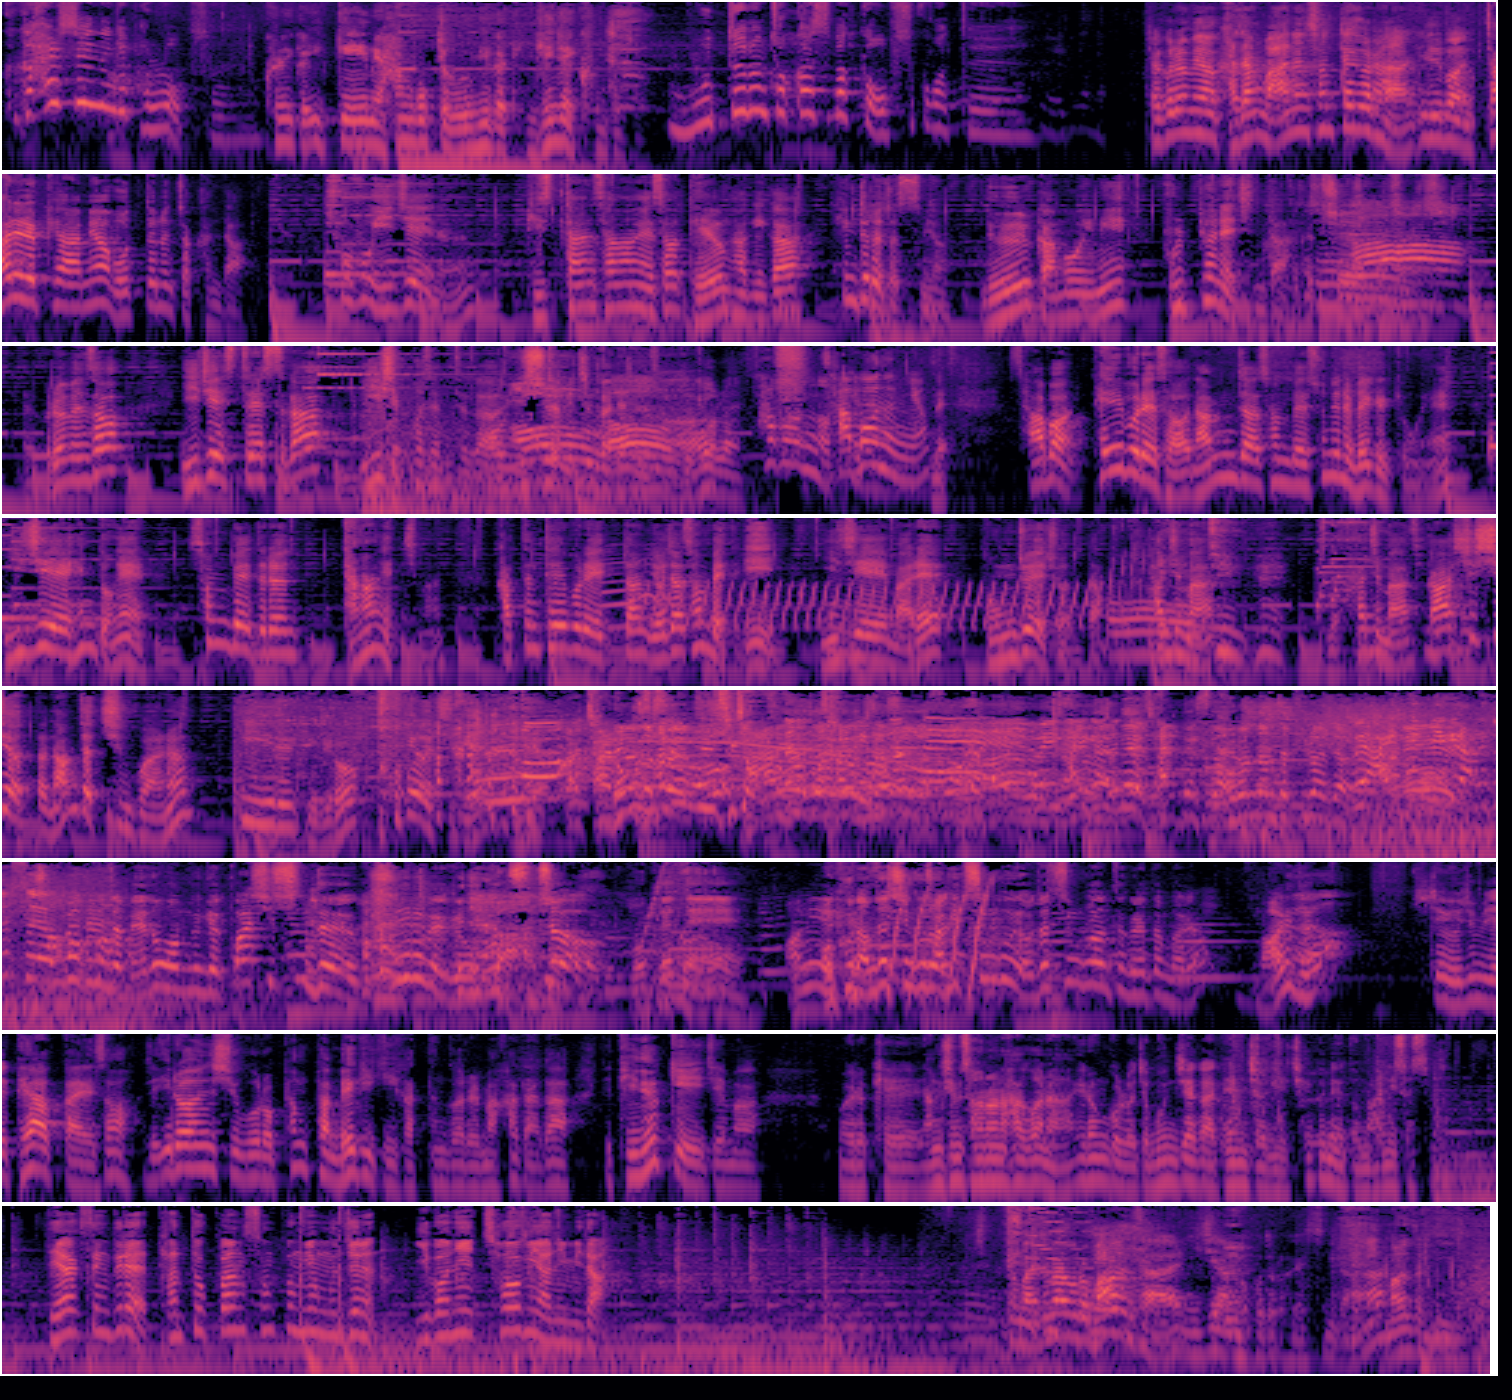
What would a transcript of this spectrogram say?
그러니까 할 수 있는 게 별로 없어요. 그러니까 이 게임의 한국적 의미가 굉장히 큰 거죠. 못 들은 척 할 수밖에 없을 것 같아. 자, 그러면 가장 많은 선택을 한 1번. 자리를 피하며 못 드는 척 한다. 추후 이지에는 비슷한 상황에서 대응하기가 힘들어졌으며 늘 까모임이 불편해진다. 아, 네, 그러면서 이지의 스트레스가 20%가 20점이 증가되면서 이렇게 올라. 4번은 어떻게 4번은요? 네. 4번 테이블에서 남자 선배 순위를 매길 경우에 이지의 행동에 선배들은 당황했지만 같은 테이블에 있던 여자 선배들이 이지의 말에 동조해 주었다. 하지만 네, 하지만 가 CC였던 남자친구와는 이 일을 계기로 헤어지게 되었다. 잘했었어요. 지금 그런 남자 필요하지 않아. 왜 아이템 얘기를 안 해줬어요? 선배들이 진짜 매너가 없는 게 꽈시신데 무슨 이름에 그러니까. 진짜 못됐네. 아니 어, 그 남자친구랑 자기 친구 여자친구한테 그랬단 말이야? 말이 돼? 진짜 요즘 이제 대학가에서 이제 이런 식으로 평판 매기기 같은 거를 막 하다가 뒤늦게 이제 막 뭐 이렇게 양심 선언하거나 이런 걸로 이제 문제가 된 적이 최근에도 많이 있었습니다. 대학생들의 단톡방 성폭력 문제는 이번이 처음이 아닙니다. 그럼 마지막으로 40살 이지 한번 보도록 하겠습니다. 마흔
